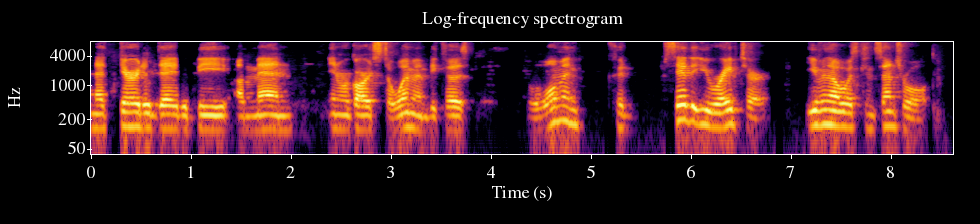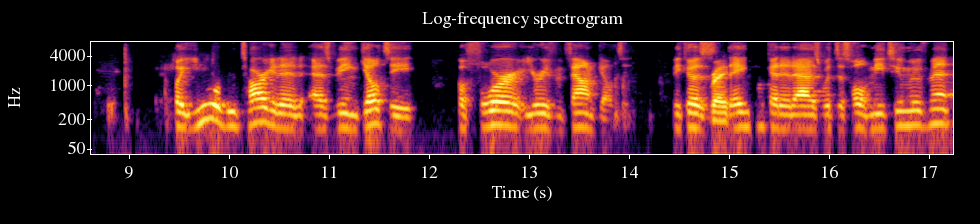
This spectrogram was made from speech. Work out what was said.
and it's scary today to be a man in regards to women because a woman could say that you raped her even though it was consensual but you will be targeted as being guilty before you're even found guilty because Right. they look at it as with this whole Me Too movement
